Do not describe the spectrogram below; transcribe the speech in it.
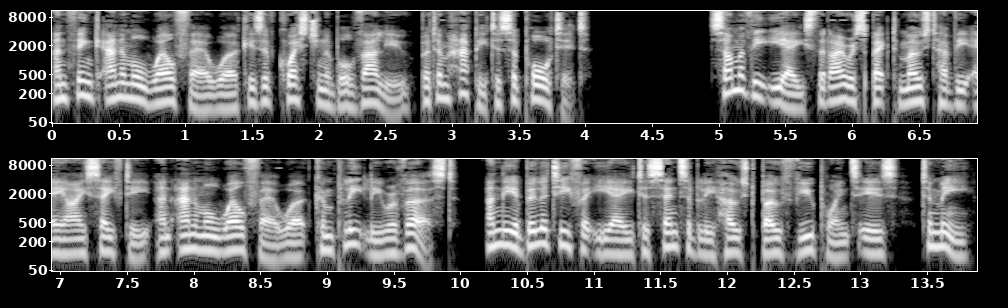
and think animal welfare work is of questionable value but am happy to support it. Some of the EAs that I respect most have the AI safety and animal welfare work completely reversed, and the ability for EA to sensibly host both viewpoints is, to me,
